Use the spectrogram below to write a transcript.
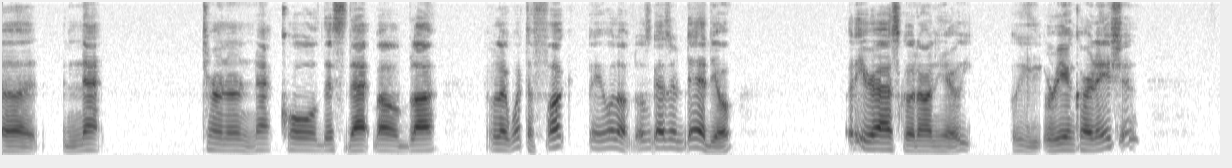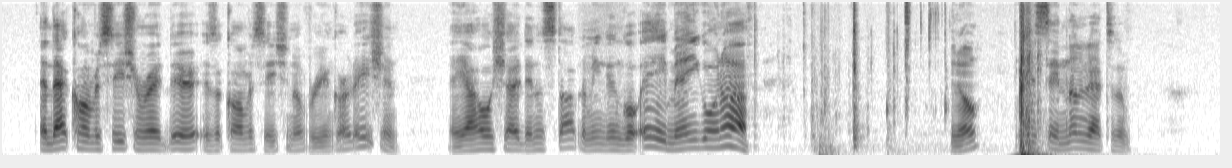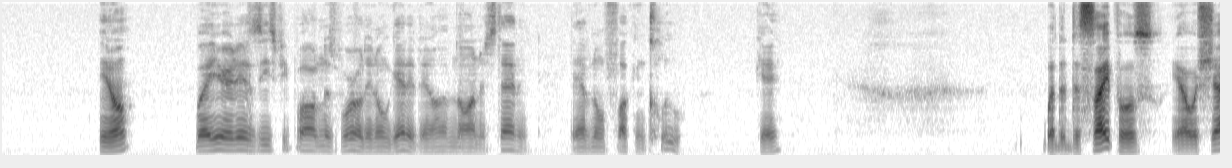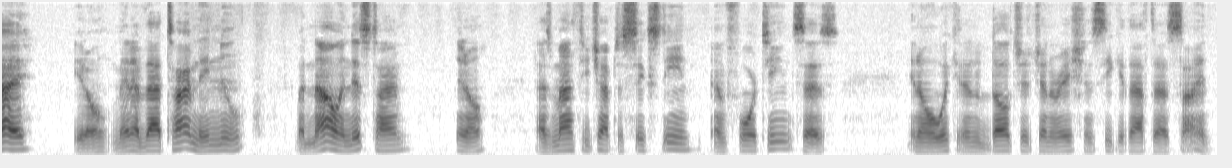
uh, Nat Turner, Nat Cole, this, that, blah, blah, blah. I'm like, what the fuck? Hey, hold up. Those guys are dead, yo. What are you going on here? We, we, reincarnation? And that conversation right there is a conversation of reincarnation. And Yahushua didn't stop them. He didn't go, hey, man, you going off. You know? He didn't say none of that to them. You know? But here it is. These people out in this world, they don't get it. They don't have no understanding. They have no fucking clue. Okay? But the disciples, Yahushua, you know, men of that time, they knew. But now in this time, you know, as Matthew chapter 16 and 14 says, you know, a wicked and adulterous generation seeketh after a sign.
